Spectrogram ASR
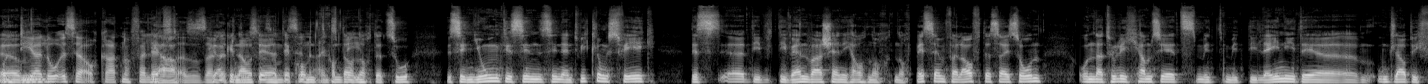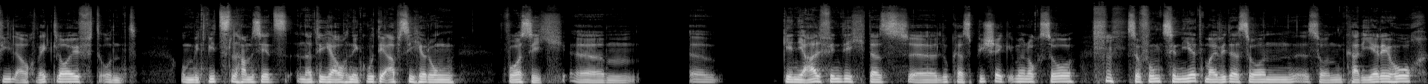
Und ähm, Diallo ist ja auch gerade noch verletzt. Ja, also ja genau, der, so der kommt, kommt auch noch dazu. Die sind jung, die sind, sind entwicklungsfähig. Das, äh, die, die werden wahrscheinlich auch noch, noch besser im Verlauf der Saison. Und natürlich haben sie jetzt mit, mit Delaney, der äh, unglaublich viel auch wegläuft, und, und mit Witzel haben sie jetzt natürlich auch eine gute Absicherung vor sich. Ähm, äh, genial finde ich, dass äh, Lukas Piszek immer noch so, so funktioniert, mal wieder so ein, so ein Karrierehoch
